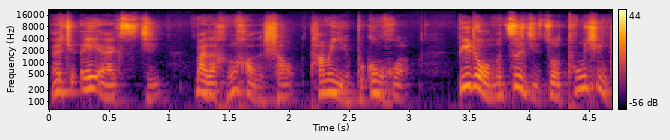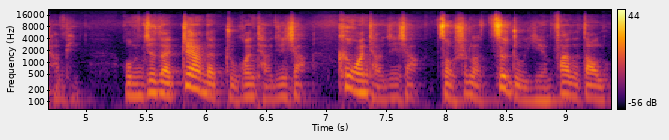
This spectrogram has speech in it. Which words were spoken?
HAX 机，卖得很好的时候，他们也不供货了，逼着我们自己做通信产品。我们就在这样的主观条件下、客观条件下，走上了自主研发的道路。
